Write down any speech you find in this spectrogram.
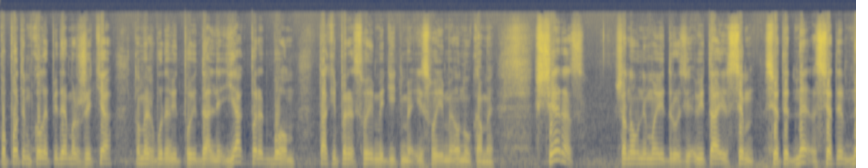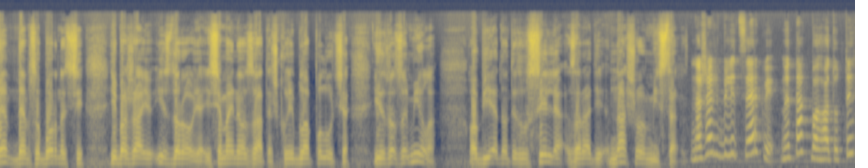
Бо потім, коли підемо з життя, то ми ж будемо відповідальні як перед Богом, так і перед своїми дітьми і своїми онуками. Ще раз. Шановні мої друзі, вітаю з цим святим днем, святим днем, днем соборності і бажаю і здоров'я, і сімейного затишку, і благополуччя, і зрозуміло об'єднати зусилля заради нашого міста, На жаль, в Білій церкві не так багато тих,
